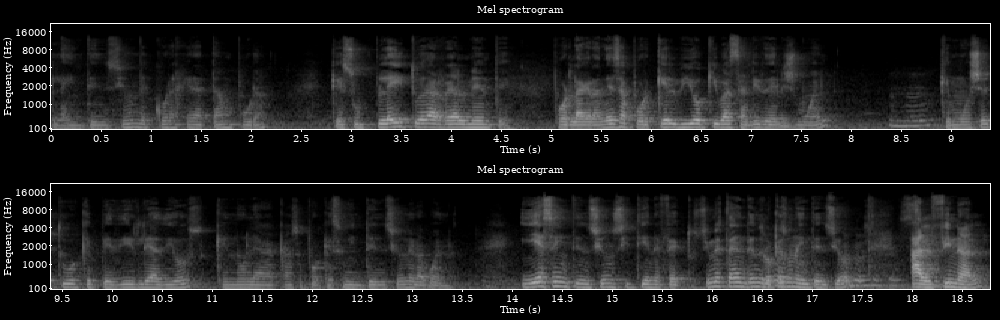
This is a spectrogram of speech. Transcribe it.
la intención de Korah era tan pura que su pleito era realmente por la grandeza, porque él vio que iba a salir del Ishmael, que Moshe tuvo que pedirle a Dios que no le haga caso, porque su intención era buena. Y esa intención sí tiene efectos. ¿Sí me están entendiendo lo que es una intención? Al final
